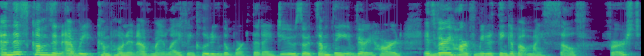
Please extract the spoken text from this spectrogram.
And this comes in every component of my life, including the work that I do. So it's something very hard. It's very hard for me to think about myself first.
